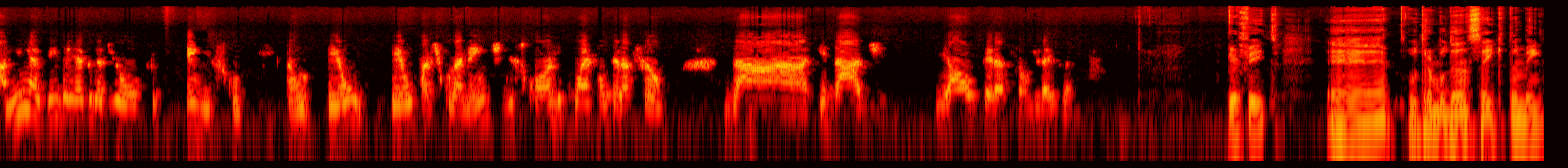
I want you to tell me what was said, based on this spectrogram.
a minha vida e a vida de outro em risco. Então, eu eu particularmente discordo com essa alteração da idade e a alteração de 10 anos. Perfeito. É, outra mudança aí que também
